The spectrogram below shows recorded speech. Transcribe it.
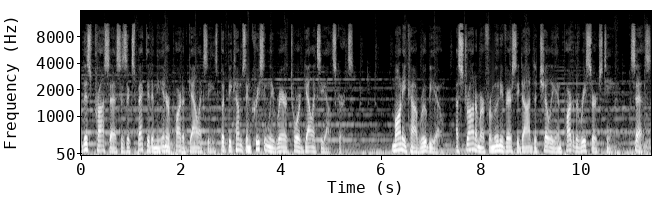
This process is expected in the inner part of galaxies but becomes increasingly rare toward galaxy outskirts. Monica Rubio, astronomer from Universidad de Chile and part of the research team, says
